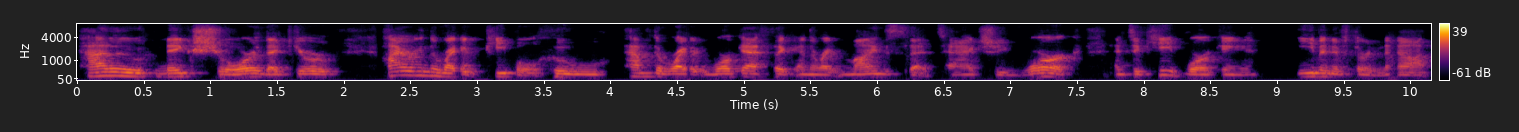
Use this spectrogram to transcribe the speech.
how to make sure that you're hiring the right people who have the right work ethic and the right mindset to actually work and to keep working, even if they're not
